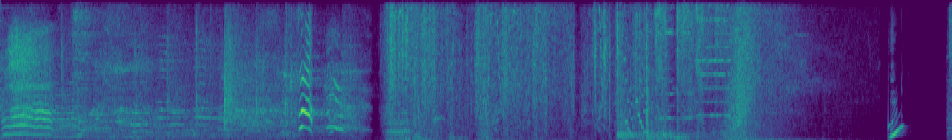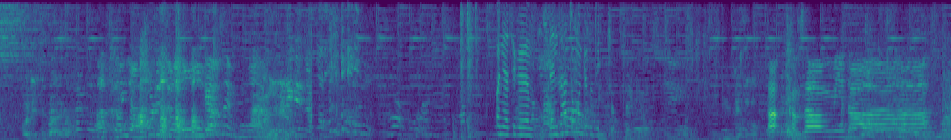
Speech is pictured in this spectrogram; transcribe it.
아. 감사합니다.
